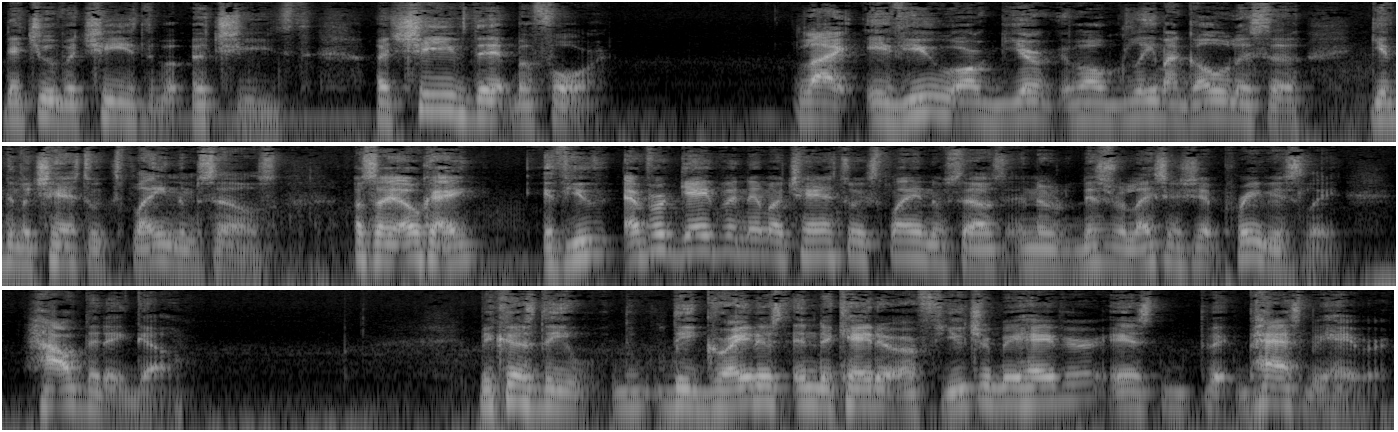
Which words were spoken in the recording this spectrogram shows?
that you've achieved achieved achieved it before? Like if you or your well, Lee, my goal is to give them a chance to explain themselves. I'll say, okay, if you've ever given them a chance to explain themselves in this relationship previously, how did it go? Because the the greatest indicator of future behavior is past behavior.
